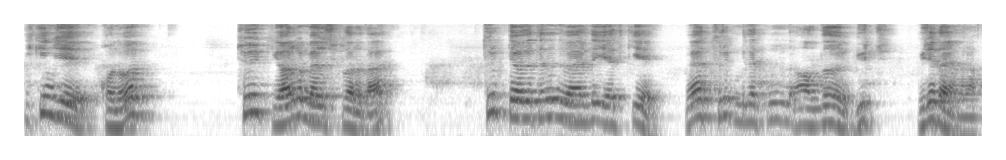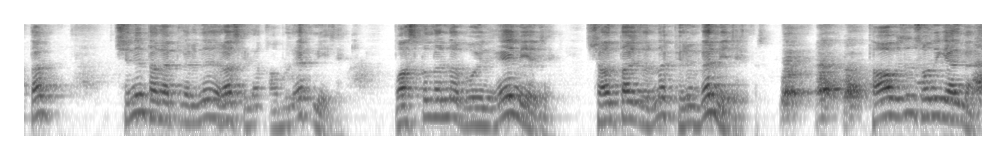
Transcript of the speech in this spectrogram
İkinci konu Türk yargı mensupları da Türk devletinin verdiği yetki ve Türk milletinin aldığı güç, güce dayanaraktan Çin'in taleplerini rastgele kabul etmeyecek. Baskılarına boyun eğmeyecek. Şantajlarına prim vermeyecektir. Tavizin sonu gelmez.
